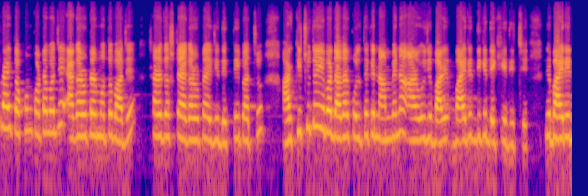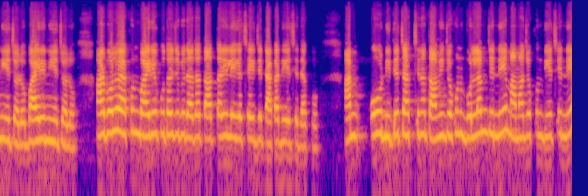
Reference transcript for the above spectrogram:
প্রায় তখন কটা বাজে? এগারোটার মতো বাজে। সাড়ে দশটা, এগারোটা, এই যে দেখতেই পাচ্ছ। আর কিছুতেই এবার দাদার কোল থেকে নামবে না, আর ওই যে বাইরের দিকে দেখিয়ে দিচ্ছে যে বাইরে নিয়ে চলো, বাইরে নিয়ে চলো। আর বলো, এখন বাইরে কোথায় যাবে দাদা? তাড়াতাড়ি লেগেছে, এই যে টাকা দিয়েছে, দেখো। আমি, ও নিতে চাচ্ছে না, তো আমি যখন বললাম যে নে, মামা যখন দিয়েছে নে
